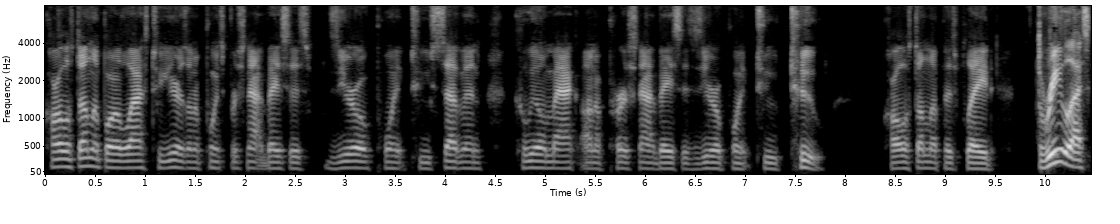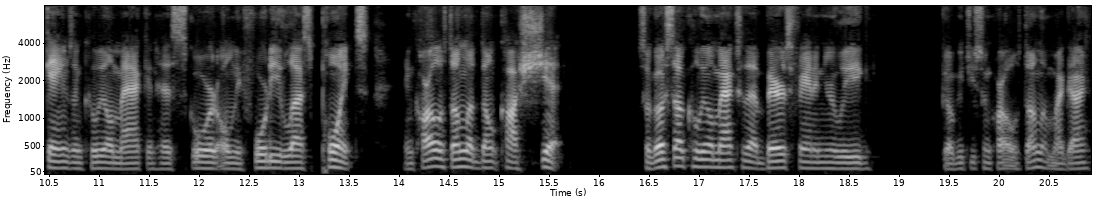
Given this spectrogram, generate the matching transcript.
Carlos Dunlap over the last two years on a points per snap basis, 0.27. Khalil Mack on a per snap basis, 0.22. Carlos Dunlap has played three less games than Khalil Mack and has scored only 40 less points. And Carlos Dunlap don't cost shit. So go sell Khalil Mack to that Bears fan in your league. Go get you some Carlos Dunlap, my guy.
